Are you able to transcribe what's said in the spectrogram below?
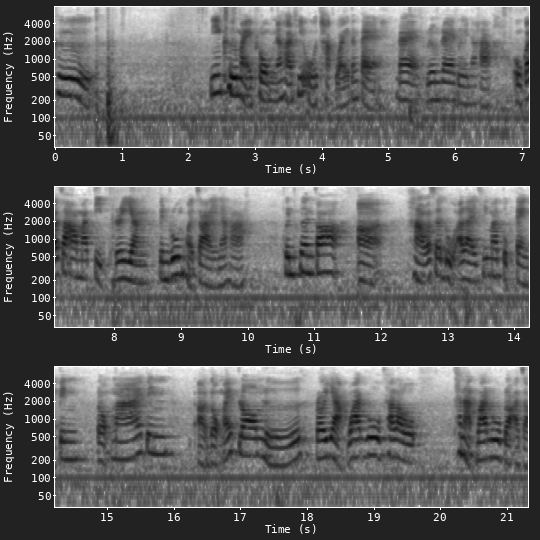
คือ นี่คือไหมพรมนะคะ ที่โอถักไว้ตั้งแต่แรกเริ่มแรกเลยนะคะ โอก็จะเอามาติดเรียงเป็นรูปหัวใจนะคะ เพื่อนๆก็ หาวัสดุอะไรที่มาตกแต่งเป็นดอกไม้เป็นอดอกไม้ปลอมหรือเราอยากวาดรูปถ้าเราถนัดวาดรูปเราอาจจะ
